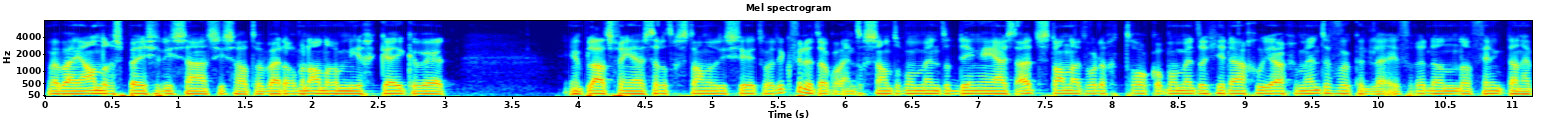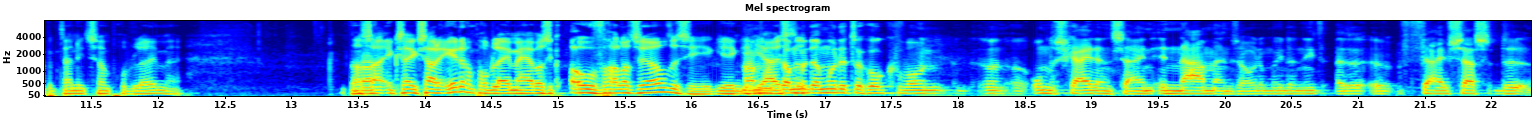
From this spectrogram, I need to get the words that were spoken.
Waarbij je andere specialisaties had, waarbij er op een andere manier gekeken werd. In plaats van juist dat het gestandardiseerd wordt. Ik vind het ook wel interessant op het moment dat dingen juist uit de standaard worden getrokken. Op het moment dat je daar goede argumenten voor kunt leveren, dan, dan, vind ik, dan heb ik daar niet zo'n probleem mee. Dan Maar- zou, ik, zou, ik zou er eerder een probleem mee hebben als ik overal hetzelfde zie. Ik denk Maar juist dan, dat- moet, dan moet het toch ook gewoon eh, eh, onderscheidend zijn in namen en zo. Dan moet je dan niet eh, vijf, zes de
